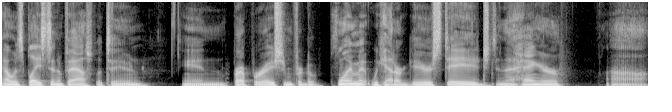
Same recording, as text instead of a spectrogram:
I was placed in a fast platoon. In preparation for deployment, we had our gear staged in the hangar. Uh,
